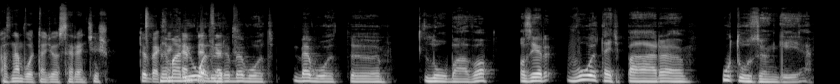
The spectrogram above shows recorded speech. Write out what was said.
Az nem volt nagyon szerencsés. Többeknek de már jó előre be volt, be volt uh, lóbálva. Azért volt egy pár utózöngéje.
